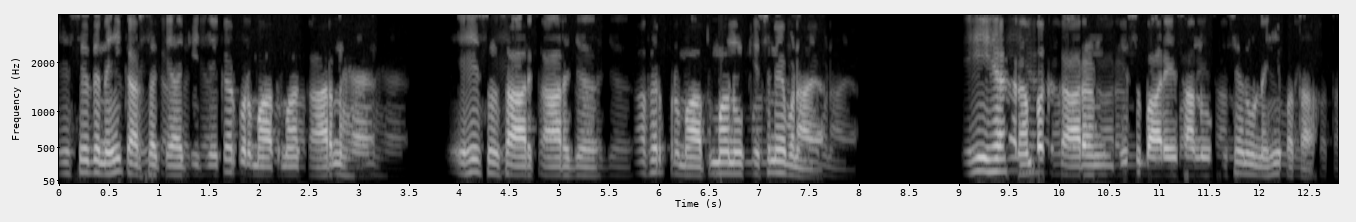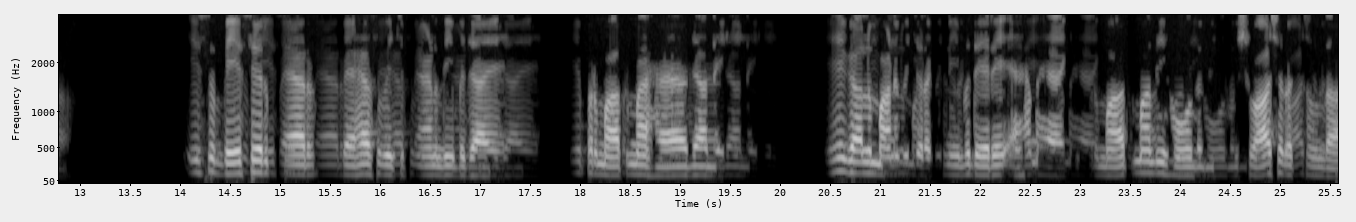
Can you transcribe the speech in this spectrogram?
ਇਹ ਸਿੱਧ ਨਹੀਂ ਕਰ ਸਕਿਆ ਕਿ ਜੇਕਰ ਪ੍ਰਮਾਤਮਾ ਕਾਰਨ ਹੈ, ਇਹ ਸੰਸਾਰ ਕਾਰਜ, ਤਾਂ ਫਿਰ ਪ੍ਰਮਾਤਮਾ ਨੂੰ ਕਿਸ ਨੇ ਬਣਾਇਆ? ਇਹੀ ਹੈ ਆਰੰਭਕ ਕਾਰਨ ਜਿਸ ਬਾਰੇ ਸਾਨੂੰ ਕਿਸੇ ਨੂੰ ਨਹੀਂ ਪਤਾ। ਇਸ ਬੇਸਿਰ ਪੈਰ ਬਹਿਸ ਵਿੱਚ ਪੈਣ ਦੀ ਬਜਾਏ, ਇਹ ਪ੍ਰਮਾਤਮਾ ਹੈ ਜਾਂ ਨਹੀਂ? ਇਹ ਗੱਲ ਮਨ ਵਿੱਚ ਰੱਖਣੀ ਵਧੇਰੇ ਅਹਿਮ ਹੈ ਕਿ ਪ੍ਰਮਾਤਮਾ ਦੀ ਹੋਂਦ ਵਿੱਚ ਵਿਸ਼ਵਾਸ ਰੱਖਣ ਦਾ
